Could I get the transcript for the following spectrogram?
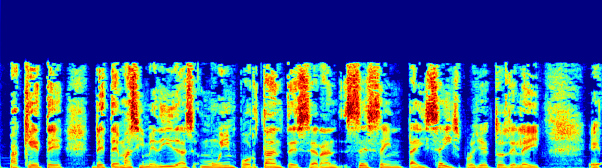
paquete de temas y medidas muy importantes. Serán 66 proyectos de ley,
